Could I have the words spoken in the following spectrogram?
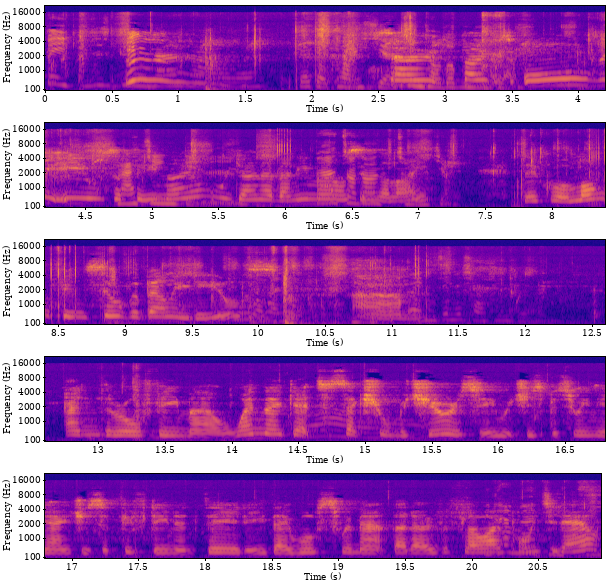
辈子是给我拿好。再给我看一下，镜头 so, 都不能 folks. 讲。 All the eels are 拿经典 female. We don't have any 把它 males 找 in 到 the 转一 lake. 角。 They're called longfin silver-bellied eels. Um, 你真的小心点。 and they're all female. When they get to sexual maturity, which is between the ages of 15 and 30, they will swim out that overflow I pointed out.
